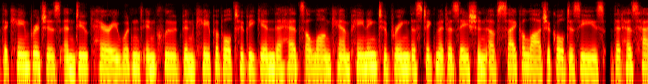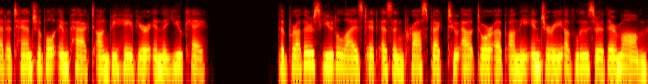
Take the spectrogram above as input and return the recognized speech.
the Cambridges and Duke Harry wouldn't include been capable to begin the heads along campaigning to bring the stigmatization of psychological disease that has had a tangible impact on behavior in the UK. The brothers utilized it as an prospect to outdoor up on the injury of loser their mom.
